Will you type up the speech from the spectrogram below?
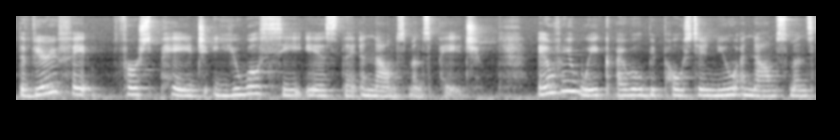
the very first page you will see is the announcements page. Every week I will be posting new announcements,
